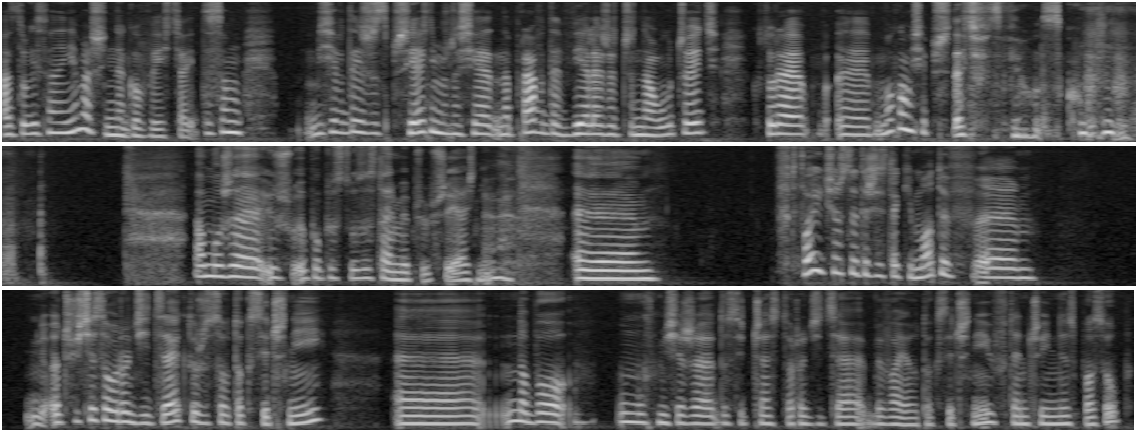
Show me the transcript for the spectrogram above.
A z drugiej strony nie masz innego wyjścia. I to są, mi się wydaje, że z przyjaźni można się naprawdę wiele rzeczy nauczyć, które y, mogą się przydać w związku. A może już po prostu zostańmy przy przyjaźni. Em, W twojej książce też jest taki motyw. em, Oczywiście są rodzice, którzy są toksyczni, e, no bo umówmy się, że dosyć często rodzice bywają toksyczni w ten czy inny sposób.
